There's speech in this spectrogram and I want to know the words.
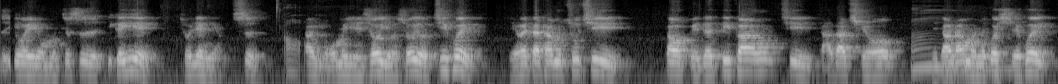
是因为我们就是一个月就练两次。哦。啊，我们有时候有时候有机会也会带他们出去。到别的地方去打打球，也让他们能够学会，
